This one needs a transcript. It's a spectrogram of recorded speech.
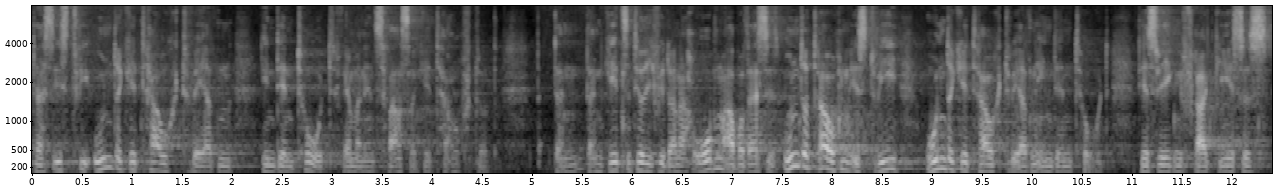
das ist wie untergetaucht werden in den Tod, wenn man ins Wasser getaucht wird. Dann, dann geht es natürlich wieder nach oben, aber das ist, Untertauchen ist wie untergetaucht werden in den Tod. Deswegen fragt Jesus,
